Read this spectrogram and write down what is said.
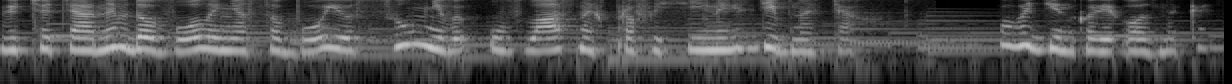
відчуття невдоволення собою, сумніви у власних професійних здібностях. Поведінкові ознаки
